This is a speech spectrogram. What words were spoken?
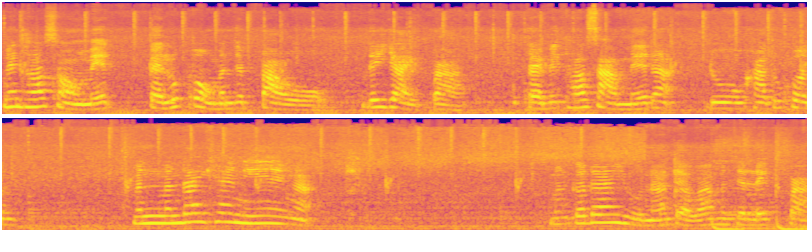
เมนทอสสองเม็ดแต่ลูกโป่งมันจะเป่าได้ใหญ่กว่า แต่เมนทอสสามเม็ดอะดูค่ะทุกคน มันมันได้แค่นี้เองอะมันก็ได้อยู่นะ แต่ว่ามันจะเล็กกว่า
